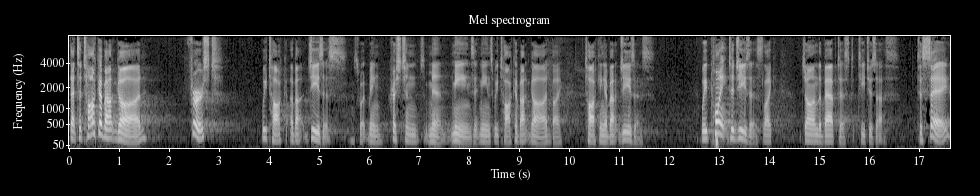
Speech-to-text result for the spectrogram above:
that to talk about God, first, we talk about Jesus. That's what being Christians men means. It means we talk about God by talking about Jesus. We point to Jesus, like John the Baptist teaches us, to say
